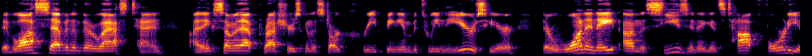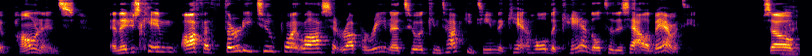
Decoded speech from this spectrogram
They've lost seven of their last 10. I think some of that pressure is going to start creeping in between the ears here. They're one and eight on the season against top 40 opponents. And they just came off a 32 point loss at Rupp Arena to a Kentucky team that can't hold a candle to this Alabama team. So right.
